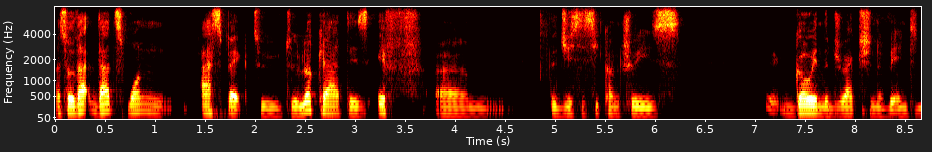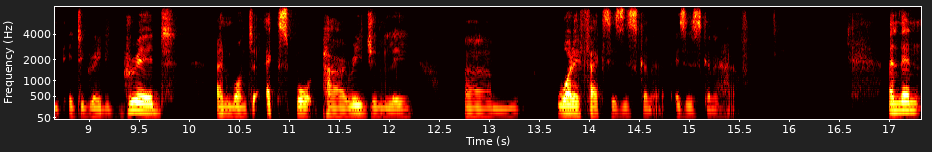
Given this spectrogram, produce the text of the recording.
and so that, that's one aspect to, to look at is if um, the GCC countries go in the direction of the integrated grid, and want to export power regionally, um, what effects is this gonna is this gonna have? And then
